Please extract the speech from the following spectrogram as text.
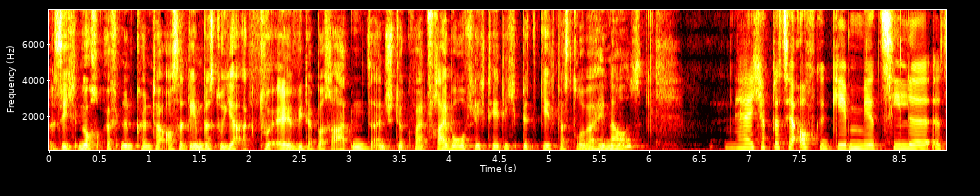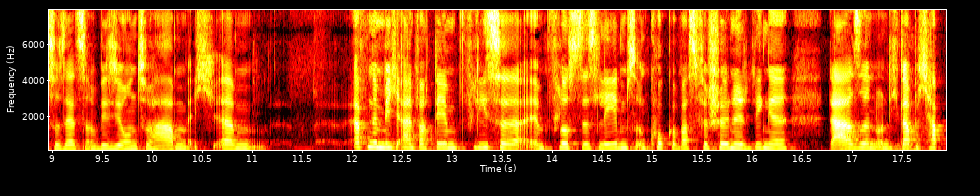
sich noch öffnen könnte, außerdem, dass du ja aktuell wieder beratend ein Stück weit freiberuflich tätig bist, geht was darüber hinaus? Ja, ich habe das ja aufgegeben, mir Ziele äh, zu setzen und Visionen zu haben. Ich ähm, öffne mich einfach dem, fließe im Fluss des Lebens und gucke, was für schöne Dinge da sind. Und ich glaube, ich habe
